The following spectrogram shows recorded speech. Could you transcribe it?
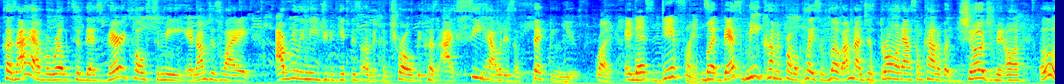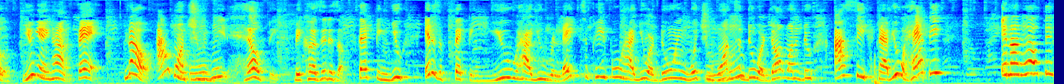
Because I have a relative that's very close to me, and I'm just like, I really need you to get this under control because I see how it is affecting you. Right And- that's different But that's me coming from a place of love. I'm not just throwing out some kind of a judgment on, oh, you getting kind of fat. No, I want you Mm-hmm. to get healthy because it is affecting you. It is affecting you, how you relate to people, how you are doing what you want Mm-hmm. to do or don't want to do. I see. Now, if you were happy and unhealthy,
